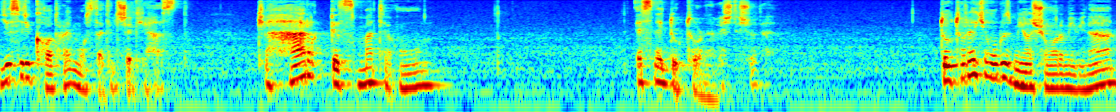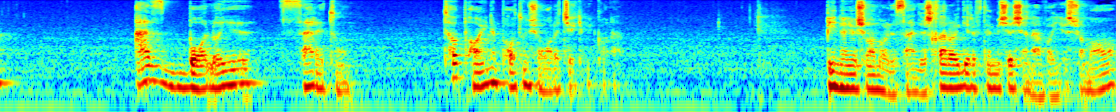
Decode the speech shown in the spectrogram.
یه سری کادرهای مستطیل شکلی هست که هر قسمت اون اسم دکتر نوشته شده. دکترهایی که اون روز میان شما رو می‌بینن از بالای سرتون تا پایین پاتون شما رو چک می‌کنن. بینایی شما مورد سنجش قرار گرفته میشه شنوایی شما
